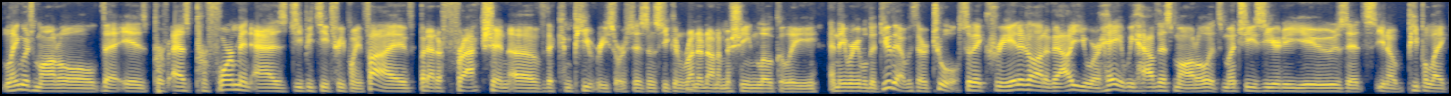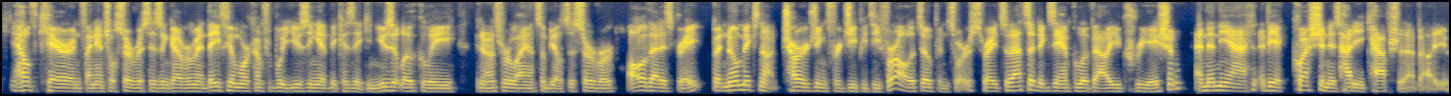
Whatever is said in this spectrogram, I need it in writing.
language model that is per- as performant as GPT 3.5, but at a fraction of the compute resources. And so you can run it on a machine locally. And they were able to do that with their tool. So they created a lot of value where, hey, we have this model. It's much easier to use. It's, you know, people like healthcare and financial services and government, they feel more comfortable using it because they can use it locally. They don't have to rely on somebody else's server. All of that is great, but Nomic's not charging for GPT4All. It's open source, right? So that's an example of value creation. And then the, the question is, how do you capture that value?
